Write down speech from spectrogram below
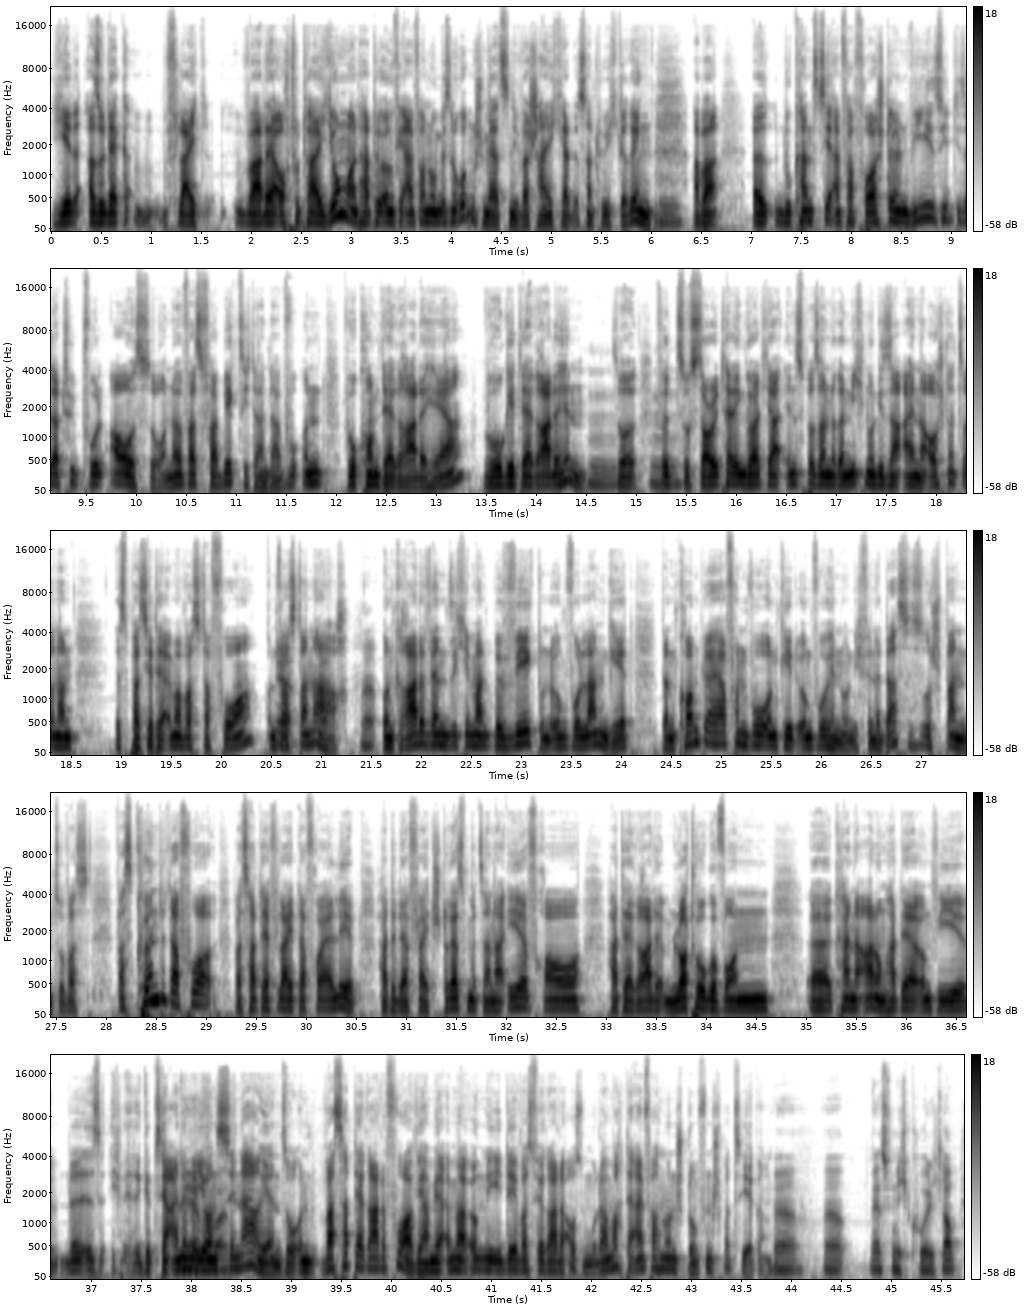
jede, also der, vielleicht war der auch total jung und hatte irgendwie einfach nur ein bisschen Rückenschmerzen. Die Wahrscheinlichkeit ist natürlich gering. Mhm. Aber äh, du kannst dir einfach vorstellen, wie sieht dieser Typ wohl aus, so, ne? Was verbirgt sich dahinter? Wo, und wo kommt der gerade her? Wo geht der gerade hin? Mhm. So, für, mhm. zu Storytelling gehört ja insbesondere nicht nur dieser eine Ausschnitt, sondern es passiert ja immer was davor und Ja, was danach. ja, ja. Und gerade wenn sich jemand bewegt und irgendwo lang geht, dann kommt er ja von wo und geht irgendwo hin. Und ich finde, das ist so spannend. So was, was könnte davor, was hat er vielleicht davor erlebt? Hatte der vielleicht Stress mit seiner Ehefrau? Hat er gerade im Lotto gewonnen? Äh, keine Ahnung, hat er irgendwie, gibt es ja eine Million voll. Szenarien so. Und was hat der gerade vor? Wir haben ja immer irgendeine Idee, was wir gerade ausüben. Oder macht er einfach nur einen stumpfen Spaziergang? Ja. Ja, das finde ich cool. Ich glaube,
